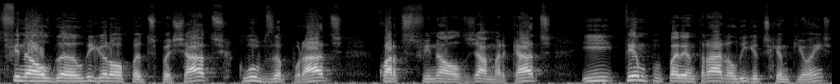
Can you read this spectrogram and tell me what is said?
de final da Liga Europa despachados, clubes apurados, quartos de final já marcados e tempo para entrar a Liga dos Campeões,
